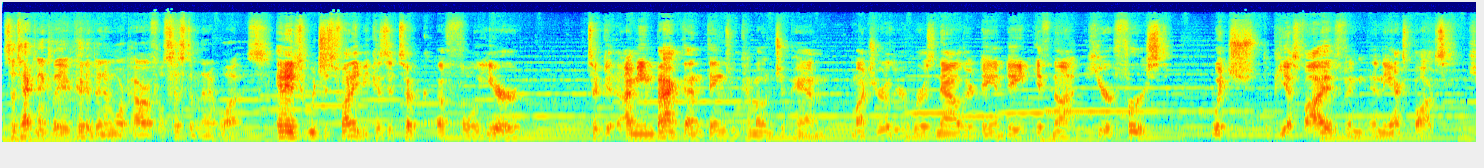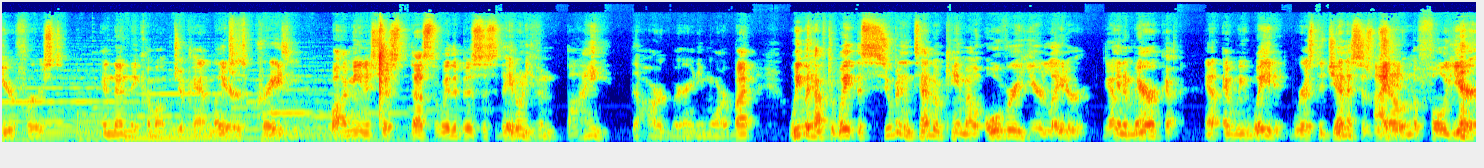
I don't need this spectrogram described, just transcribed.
so technically, it could have been a more powerful system than it was. And it's which is funny because it took a full year to get, I mean, back then things would come out in Japan much earlier, whereas now they're day and date, if not here first, which the PS5 and, and the Xbox here first, and then they come out in Japan Which later. is crazy. Well, I mean, it's just that's the way the business. They don't even buy the hardware anymore. But we would have to wait. The Super Nintendo came out over a year later Yep. in America, Yep. and we waited. Whereas the Genesis was I out didn't. a full year.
